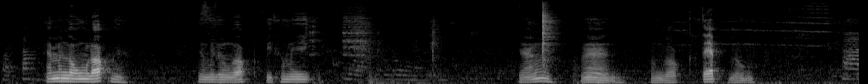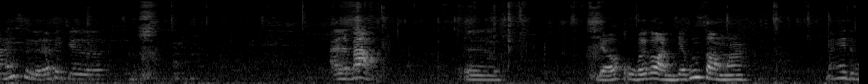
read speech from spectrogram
พอตั้งให้มันลงล็อกเนี่ยยังไม่ลงล็อกปิดเข้ามาอีก ยังอ่าลงล็อกแทบลงหาหนังสือแล้วไปเจออัลบั้มเออเดี๋ยวอุบไว้ก่อนอย่าเพิ่งส่องมา ไม่ให้ดู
